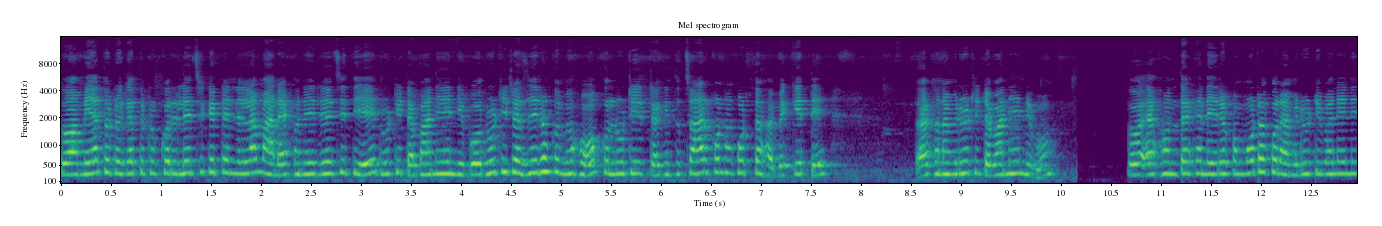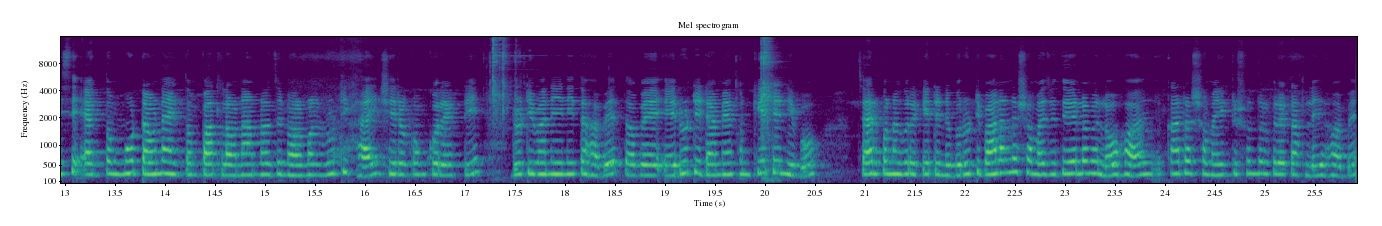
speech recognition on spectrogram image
তো আমি এতটুকু এতটুকু করে লেচি কেটে নিলাম আর এখন এই লেচি দিয়ে রুটিটা বানিয়ে নিব। রুটিটা যেরকমই হোক, রুটিটা কিন্তু চার কোনা করতে হবে কেটে। তো এখন আমি রুটিটা বানিয়ে নেব। তো এখন দেখেন এরকম মোটা করে আমি রুটি বানিয়ে নিছি। একদম মোটাও না, একদম পাতলাও না। আমরা যে নর্মাল রুটি খাই, সেরকম করে একটি রুটি বানিয়ে নিতে হবে। তবে এই রুটিটা আমি এখন কেটে নিব। চার কোনা করে কেটে নেব। রুটি বানানোর সময় যদি এলোমেলো হয়, কাটার সময় একটু সুন্দর করে কাটলেই হবে,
